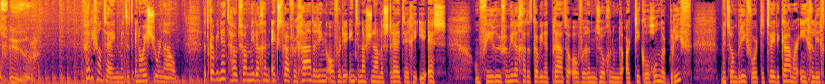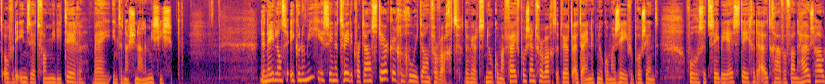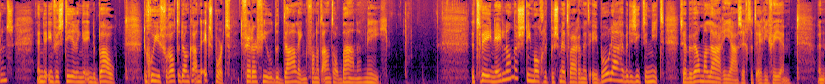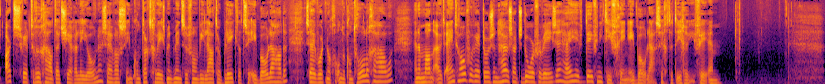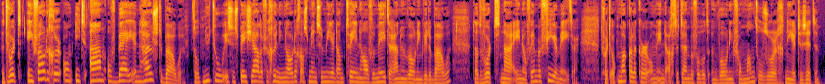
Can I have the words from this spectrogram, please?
11 uur. Freddy van Tijn met het NOS-journaal. Het kabinet houdt vanmiddag een extra vergadering over de internationale strijd tegen IS. Om vier uur vanmiddag gaat het kabinet praten over een zogenoemde artikel 100-brief. Met zo'n brief wordt de Tweede Kamer ingelicht over de inzet van militairen bij internationale missies. De Nederlandse economie is in het tweede kwartaal sterker gegroeid dan verwacht. Er werd 0,5% verwacht, het werd uiteindelijk 0,7% Volgens het CBS tegen de uitgaven van huishoudens en de investeringen in de bouw. De groei is vooral te danken aan de export. Verder viel de daling van het aantal banen mee. De twee Nederlanders die mogelijk besmet waren met ebola hebben de ziekte niet. Ze hebben wel malaria, zegt het RIVM. Een arts werd teruggehaald uit Sierra Leone. Zij was in contact geweest met mensen van wie later bleek dat ze ebola hadden. Zij wordt nog onder controle gehouden. En een man uit Eindhoven werd door zijn huisarts doorverwezen. Hij heeft definitief geen ebola, zegt het RIVM. Het wordt eenvoudiger om iets aan of bij een huis te bouwen. Tot nu toe is een speciale vergunning nodig als mensen meer dan 2,5 meter aan hun woning willen bouwen. Dat wordt na 1 november 4 meter. Het wordt ook makkelijker om in de achtertuin bijvoorbeeld een woning voor mantelzorg neer te zetten.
